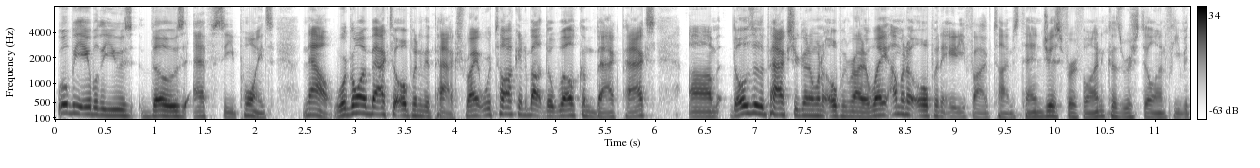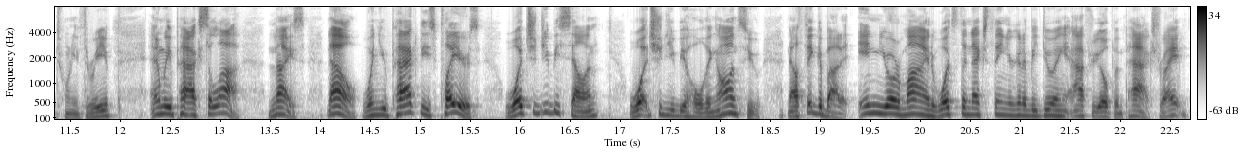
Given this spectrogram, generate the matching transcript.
we'll be able to use those FC points. Now, we're going back to opening the packs, right? We're talking about the welcome back packs. Um, those are the packs you're going to want to open right away. I'm going to open 85 times 10 just for fun because we're still on FIFA 23. And we pack Salah. Nice. Now, when you pack these players, what should you be selling? What should you be holding on to? Now, think about it. In your mind, what's the next thing you're going to be doing after you open packs, right?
